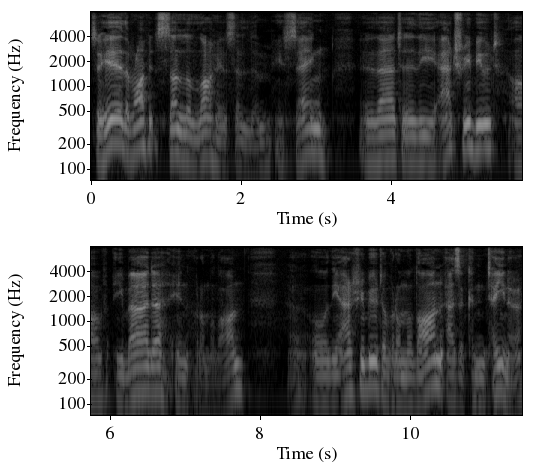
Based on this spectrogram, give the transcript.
So here the Prophet ﷺ is saying that the attribute of ibadah in Ramadan, uh, or the attribute of Ramadan as a container,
